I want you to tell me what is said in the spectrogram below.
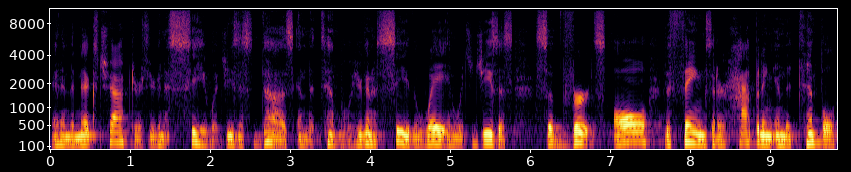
And in the next chapters, you're going to see what Jesus does in the temple. You're going to see the way in which Jesus subverts all the things that are happening in the temple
